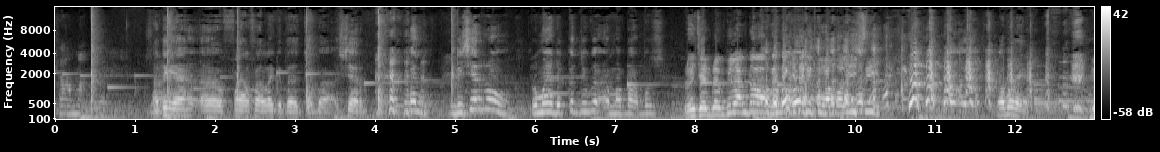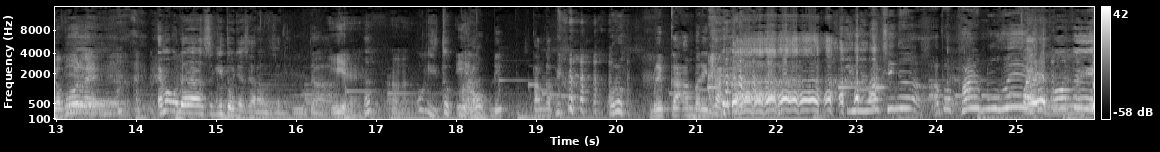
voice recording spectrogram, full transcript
Sama. gue. Nanti ya eh, file-filenya kita coba share. Men, di-share dong. Rumahnya deket juga sama Pak Bos. Lu jangan bilang-bilang dong, nanti kita di tengah polisi. Nggak boleh. ya? Gak boleh. Emang udah segitunya sekarang di sini? Udah. Iya. Hah? Oh gitu. Iya. Mau ditangkapnya? Waduh, Bribka Ambarita. you watching a apa pirate movie? pirate movie.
